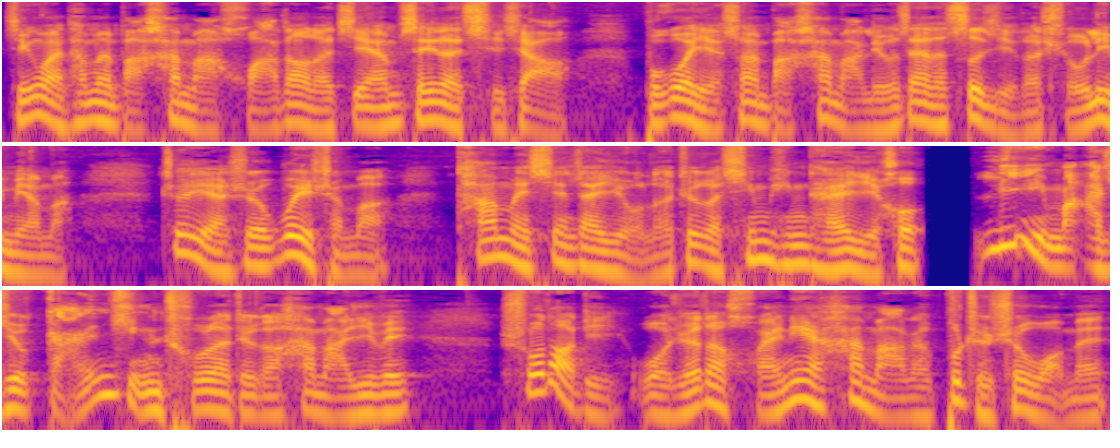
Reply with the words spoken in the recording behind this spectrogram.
尽管他们把悍马划到了 GMC 的旗下啊，不过也算把悍马留在了自己的手里面嘛。这也是为什么他们现在有了这个新平台以后，立马就赶紧出了这个悍马 EV。说到底，我觉得怀念悍马的不只是我们，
